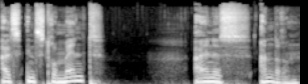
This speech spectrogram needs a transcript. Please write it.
als Instrument eines anderen,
